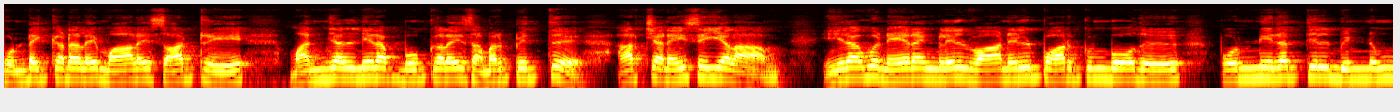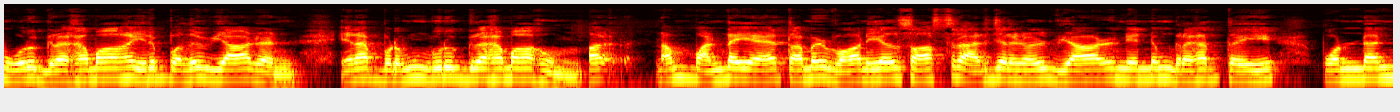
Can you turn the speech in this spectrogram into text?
கொண்டைக்கடலை மாலை சாற்றி மஞ்சள் நிற பூக்களை சமர்ப்பித்து அர்ச்சனை செய்யலாம். இரவு நேரங்களில் வானில் பார்க்கும்போது பொன்னிறத்தில் மின்னும் ஒரு கிரகமாக இருப்பது வியாழன் எனப்படும் குரு கிரகமாகும். நம் பண்டைய தமிழ் வானியல் சாஸ்திர அறிஞர்கள் வியாழன் என்னும் கிரகத்தை பொன்னன்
